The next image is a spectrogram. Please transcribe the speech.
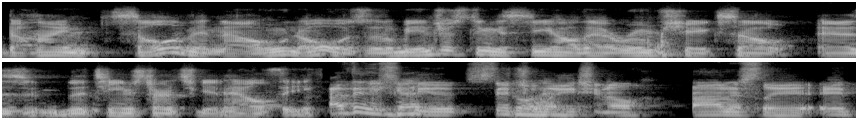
behind Sullivan now. Who knows? It'll be interesting to see how that room shakes out as the team starts to get healthy. I think it's gonna be situational. Honestly, it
